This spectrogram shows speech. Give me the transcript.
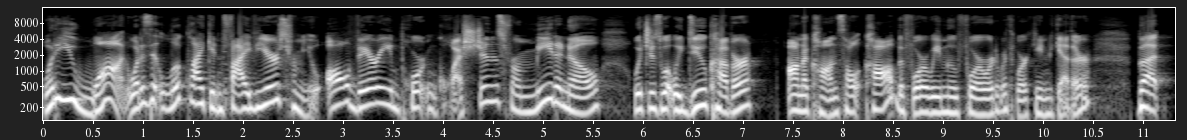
What do you want? What does it look like in five years from you? All very important questions for me to know, which is what we do cover on a consult call before we move forward with working together. But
